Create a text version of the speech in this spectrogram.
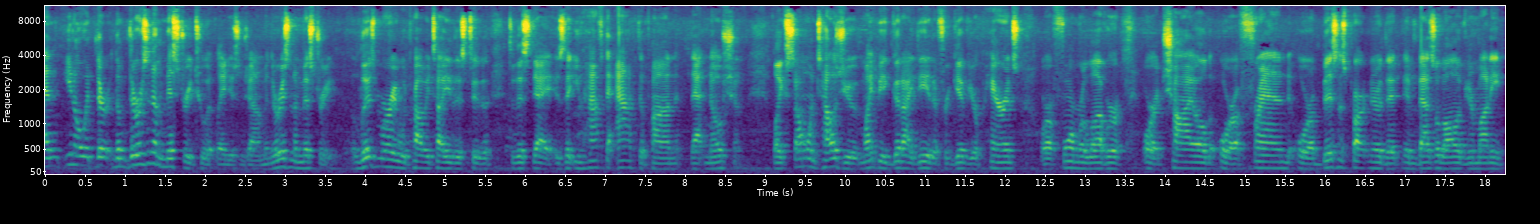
and you know there there isn't a mystery to it, ladies and gentlemen. There isn't a mystery. Liz Murray would probably tell you this to the to this day is that you have to act upon that notion like someone tells you it might be a good idea to forgive your parents or a former lover or a child or a friend or a business partner that embezzled all of your money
